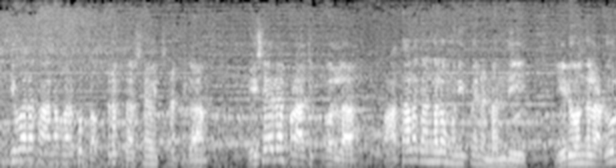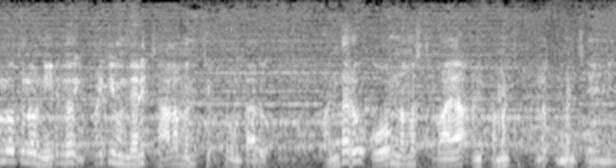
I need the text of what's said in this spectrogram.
ఇటీవల కాలం వరకు భక్తులకు దర్శనం ఇచ్చినట్టుగా శ్రీశైలం ప్రాజెక్టు వల్ల పాతాళ గంగలో మునిగిపోయిన నంది ఏడు వందల అడుగుల లోతులో నీటిలో ఇప్పటికీ ఉందని చాలా మంది చెప్తూ ఉంటారు. అందరూ ఓం నమ శివాయ అని కమెంట్ సెక్షన్లో కమెంట్ చేయండి.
